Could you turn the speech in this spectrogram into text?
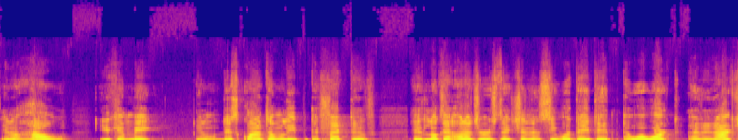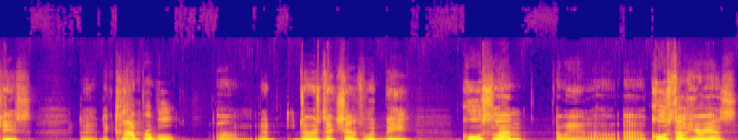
you know how you can make you know this quantum leap effective is look at other jurisdictions and see what they did and what worked. And in our case, the the comparable um, jurisdictions would be coastline. I mean, uh, uh, coastal areas.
